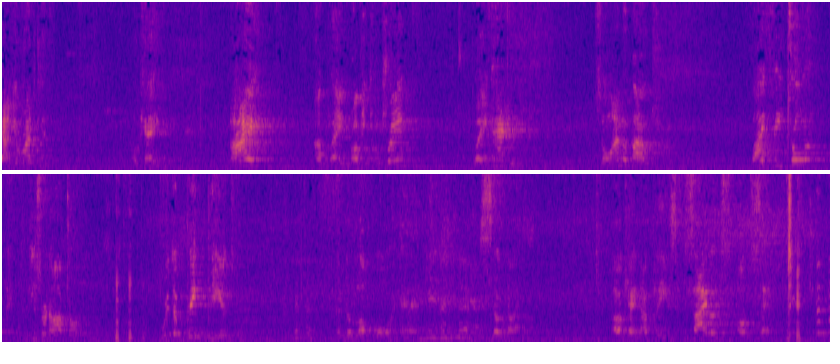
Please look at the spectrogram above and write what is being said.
Daniel Radcliffe. Okay? I am playing Robbie Coltrane, playing Hagrid. So I'm about five feet taller, He's and a half tall, with a big beard and a lot more hair. So nice. Okay, now please, silence on set.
